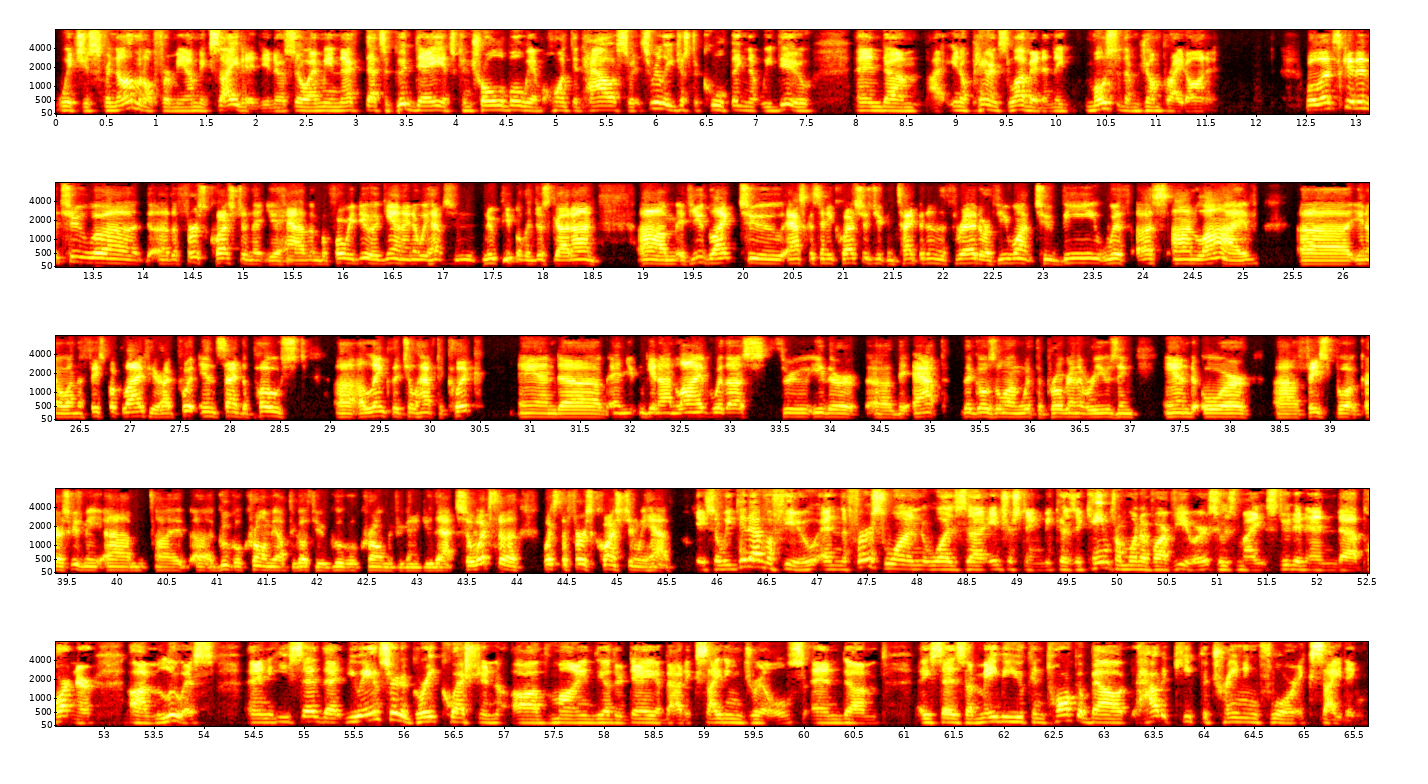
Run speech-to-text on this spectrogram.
which is phenomenal for me. I'm excited, you know. So I mean that that's a good day. It's controllable. We have a haunted house, so it's really just a cool thing that we do, and um, I, you know, parents love it, and they most of them jump right on it. Well, let's get into uh, uh, the first question that you have. And before we do, again, I know we have some new people that just got on. Um, if you'd like to ask us any questions, you can type it in the thread, or if you want to be with us on live, uh, you know, on the Facebook Live here, I put inside the post uh, a link that you'll have to click and uh, and you can get on live with us through either uh, the app that goes along with the program that we're using and or uh, Facebook or excuse me um, uh, uh, Google Chrome. You have to go through Google Chrome if you're going to do that. So what's the what's the first question we have? Okay, so we did have a few, and the first one was uh, interesting because it came from one of our viewers, who's my student and uh, partner, um, Lewis, and he said that you answered a great question of mine the other day about exciting drills, and um, he says uh, maybe you can talk about how to keep the training floor exciting,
